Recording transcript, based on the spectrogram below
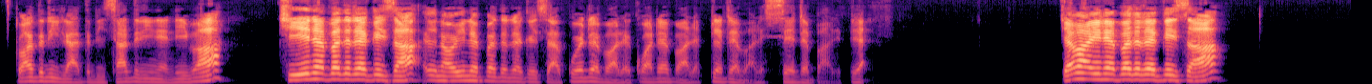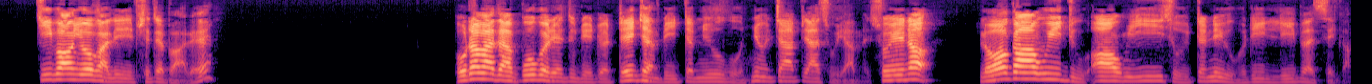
။သွားတတိလာတတိစားတတိနဲ့နေပါ။ခြေနဲ့ပတ်သက်တဲ့ကိစ္စအိမ်တော်ကြီးနဲ့ပတ်သက်တဲ့ကိစ္စကွဲတတ်ပါတယ်၊ကွာတတ်ပါတယ်၊ပြတ်တတ်ပါတယ်၊ဆဲတတ်ပါတယ်ဗျ။ကျမကြီးနဲ့ပတ်သက်တဲ့ကိစ္စကြီးပေါင်းယောဂလေးဖြစ်တတ်ပါတယ်။ဗုဒ္ဓဘာသာကိုးကွယ်တဲ့သူတွေအတွက်ဒိဋ္ဌံပီတစ်မျိုးကိုညွှန်ကြားပြဆိုရမယ်။ဆိုရင်တော့ လောကဝိတုအောင်ပြီဆိုတနေ့ဥပတိ၄ဘက်စိတ်ကမှာ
